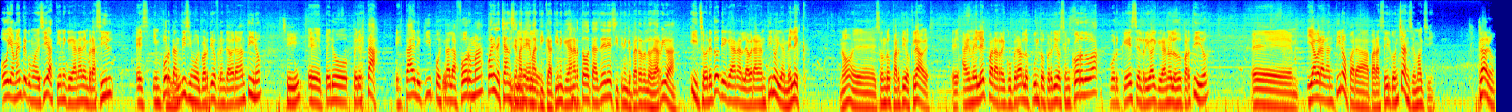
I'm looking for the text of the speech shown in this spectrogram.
obviamente, como decías, tiene que ganar en Brasil. Es importantísimo el partido frente a Bragantino, Sí. eh, pero, pero está. Está el equipo, está la forma. ¿Cuál es la chance tiene que- matemática? ¿Tiene que ganar todo Talleres y tienen que perder los de arriba? Y sobre todo tiene que ganarle a Bragantino y a Emelec. ¿no? Eh, son dos partidos claves. Eh, a Emelec para recuperar los puntos perdidos en Córdoba, porque es el rival que ganó los dos partidos. Eh, y a Bragantino para, para seguir con chance, Maxi. Claro,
